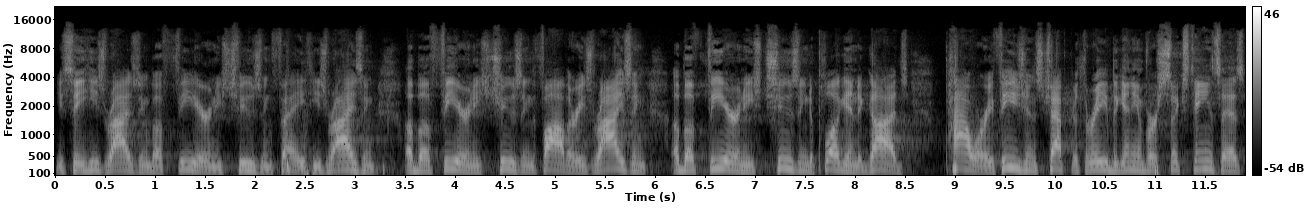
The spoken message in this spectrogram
You see, he's rising above fear and he's choosing faith. He's rising above fear and he's choosing the Father. He's rising above fear and he's choosing to plug into God's power. Ephesians chapter 3, beginning in verse 16 says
